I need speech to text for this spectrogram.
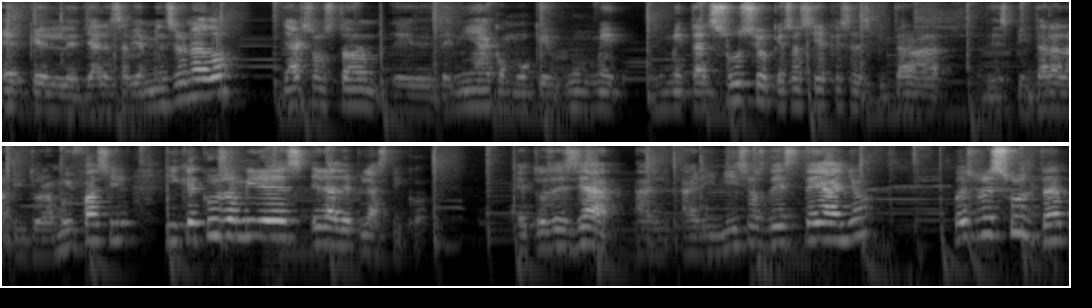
el que ya les había mencionado. Jackson Storm eh, tenía como que un, metal sucio que eso hacía que se despintara, la pintura muy fácil. Y que Cruz Ramírez era de plástico. Entonces ya, al, al inicios de este año, pues resulta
